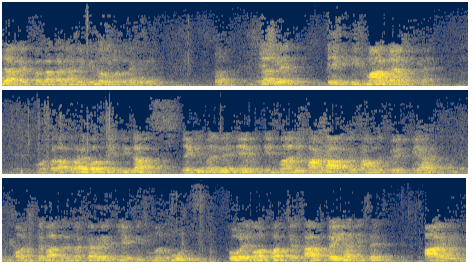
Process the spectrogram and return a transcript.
زیادہ اس پر زیادہ جانے کی ضرورت نہیں ہے۔ ہاں، یہ ایک اجمال بیان کیا مسئلہ تو ہے بہت پیچیدہ لیکن میں نے ایک اجمالی خاکہ آپ کے سامنے پیش کیا ہے اور اس کے بعد نظر کر رہے اس لیے کہ مضمون تھوڑے بہت فرق کے ساتھ کئی حدیثیں آ رہی ہیں۔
